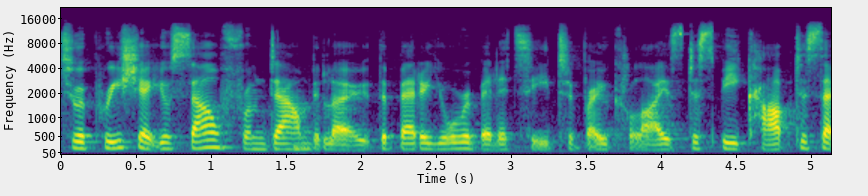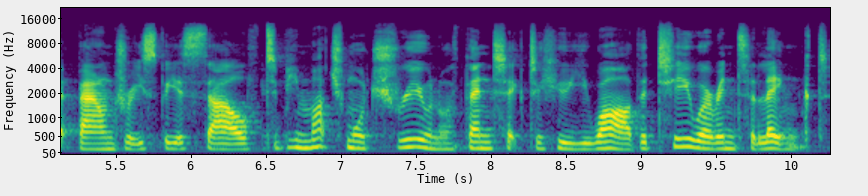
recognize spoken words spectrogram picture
to appreciate yourself from down below, the better your ability to vocalize, to speak up, to set boundaries for yourself, to be much more true and authentic to who you are. The two are interlinked.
